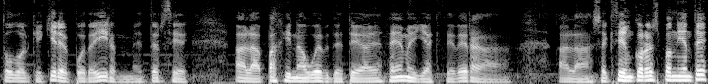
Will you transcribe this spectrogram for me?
todo el que quiere puede ir, meterse a la página web de TAFM y acceder a, a la sección correspondiente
